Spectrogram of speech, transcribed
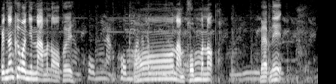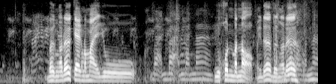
เป็นหยังคือว่าเย็นหน้ามันออกเฮ้ยน้ำคมน้ำคมอ๋มัอนก็ต้องมีหนามคมมันเนาะแบบนี้ เบิ่งเอาเด้อแกงหน่อไม้อยู่บานบานบานหน้าอยู่คนบ้านนอกนี่เด้อเบิ่งเอาเด้อบานหน้า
